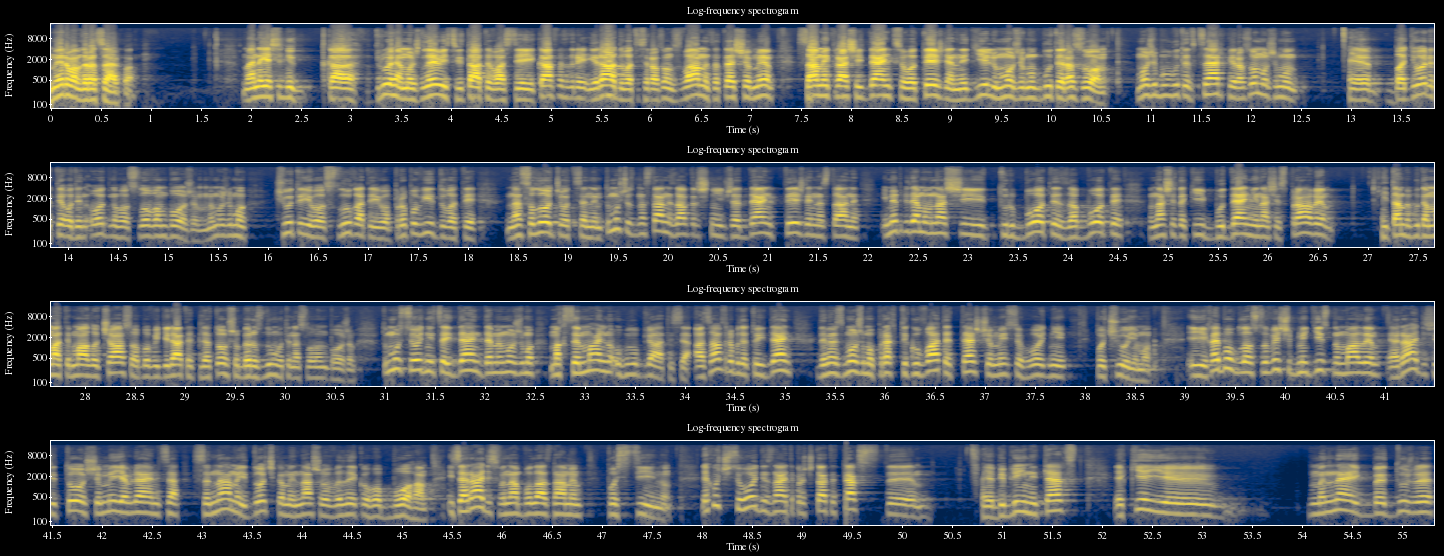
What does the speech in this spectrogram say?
Мир вам, дорога церква. У мене є сьогодні така друга можливість вітати вас з цієї кафедри і радуватися разом з вами за те, що ми в найкращий день цього тижня, неділю, можемо бути разом. Можемо бути в церкві, разом можемо е, бадьорити один одного Словом Божим. Ми можемо чути його, слухати його, проповідувати, насолоджуватися ним. Тому що настане завтрашній вже день, тиждень настане, і ми підемо в наші турботи, заботи, в наші такі буденні наші справи. І там ми будемо мати мало часу або виділяти для того, щоб роздумувати над Словом Божим. Тому сьогодні цей день, де ми можемо максимально углублятися. А завтра буде той день, де ми зможемо практикувати те, що ми сьогодні почуємо. І хай Бог благословить, щоб ми дійсно мали радість від того, що ми являємося синами і дочками нашого великого Бога. І ця радість вона була з нами постійно. Я хочу сьогодні, знаєте, прочитати текст, е, е, біблійний текст, який е, мене якби дуже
